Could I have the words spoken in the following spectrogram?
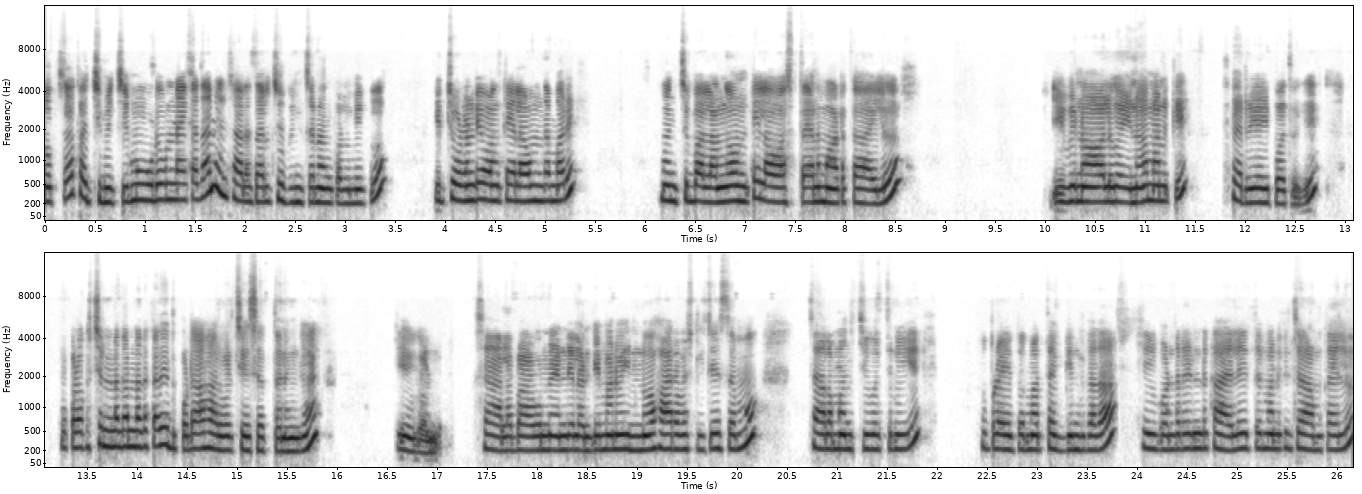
మొక్క పచ్చిమిర్చి మూడు ఉన్నాయి కదా నేను చాలాసార్లు చూపించాను అనుకోండి మీకు. ఇది చూడండి వంక ఎలా ఉందా మరి. మంచి బలంగా ఉంటే ఇలా వస్తాయి అన్నమాట కాయలు. ఇవి నాలుగు అయినా మనకి. కర్రీ అయిపోతుంది. ఇక్కడ ఒక చిన్నది ఉన్నది కదా ఇది కూడా హార్వెస్ట్ చేసేస్తాను ఇంకా. ఇవ్వండి. చాలా బాగున్నాయండి. ఇలాంటివి మనం ఎన్నో హార్వెస్ట్లు చేసాము. చాలా మంచిగా వచ్చినాయి. ఇప్పుడైతే మరి తగ్గింది కదా. ఇవ్వండి. రెండు కాయలు అయితే మనకి జామకాయలు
